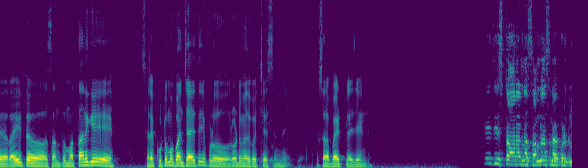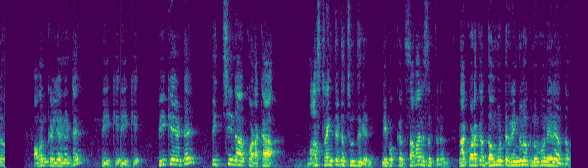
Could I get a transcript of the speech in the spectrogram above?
రైట్ సంత. మొత్తానికి సరే కుటుంబ పంచాయతీ ఇప్పుడు రోడ్డు మీదకి వచ్చేసింది. ఒకసారి బయట ప్లే చేయండి. కేజీ స్టార్ అన్న సన్నాసి నా కొడుకులో పవన్ కళ్యాణ్ అంటే పీకే పీకే. పీకే అంటే పిచ్చి నా కొడక. మా స్ట్రెంగ్త్ ఏంటో చూద్దు గాని నీకు ఒక్క సవాల్ చెప్తున్నాను. నా కొడక దమ్ముంటే రింగులోకి నువ్వు నేనే అర్థం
